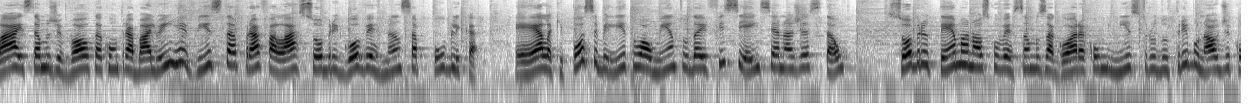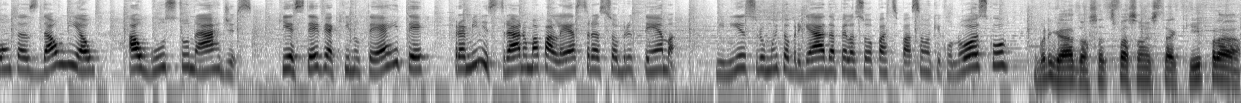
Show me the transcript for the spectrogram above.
Olá, estamos de volta com o trabalho em revista para falar sobre governança pública. É ela que possibilita o aumento da eficiência na gestão. Sobre o tema, nós conversamos agora com o ministro do Tribunal de Contas da União, Augusto Nardes, que esteve aqui no TRT para ministrar uma palestra sobre o tema. Ministro, muito obrigada pela sua participação aqui conosco. Obrigado, é uma satisfação estar aqui para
